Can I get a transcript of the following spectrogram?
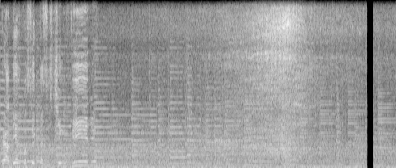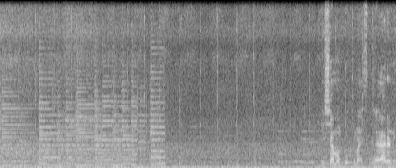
Agradeço você que está assistindo o vídeo. Deixar um pouquinho mais clara, né?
